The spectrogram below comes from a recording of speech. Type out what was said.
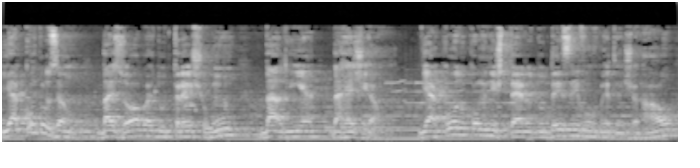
e a conclusão das obras do trecho 1 da linha da região. De acordo com o Ministério do Desenvolvimento Regional,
